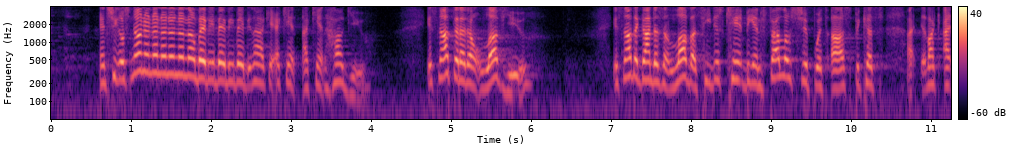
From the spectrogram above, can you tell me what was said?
and she goes, "No, no, no, no, no, no, no, baby, baby, baby. No, I can't, I can't, I can't hug you. It's not that I don't love you." It's not that God doesn't love us. He just can't be in fellowship with us because, I, like, I,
